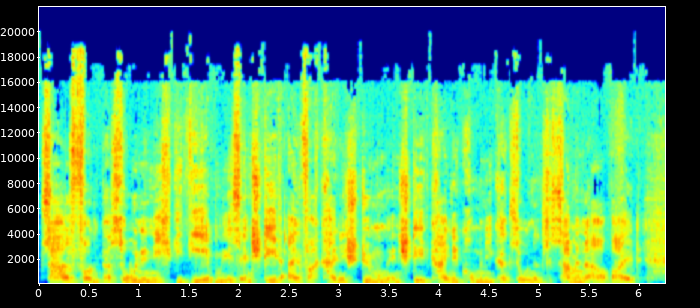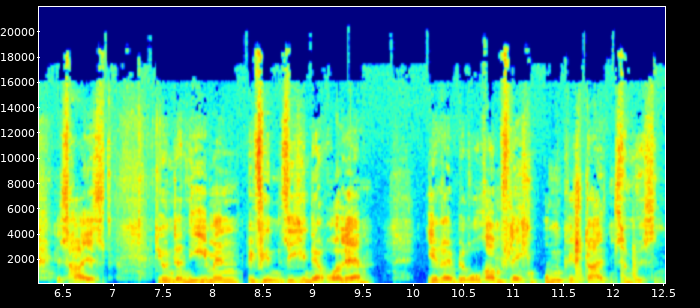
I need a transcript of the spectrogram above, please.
Zahl von Personen nicht gegeben ist, entsteht einfach keine Stimmung, entsteht keine Kommunikation und Zusammenarbeit. Das heißt, die Unternehmen befinden sich in der Rolle, ihre Büroraumflächen umgestalten zu müssen.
